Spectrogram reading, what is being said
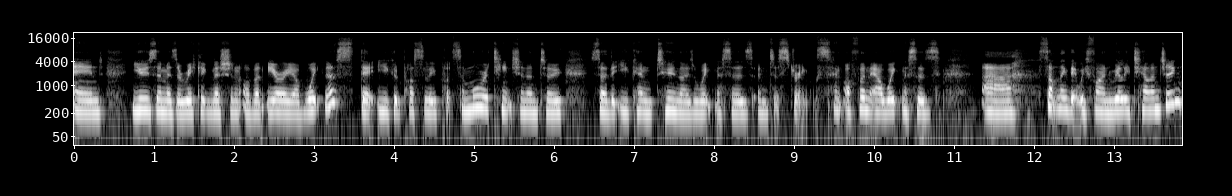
and use them as a recognition of an area of weakness that you could possibly put some more attention into so that you can turn those weaknesses into strengths. And often our weaknesses uh, something that we find really challenging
